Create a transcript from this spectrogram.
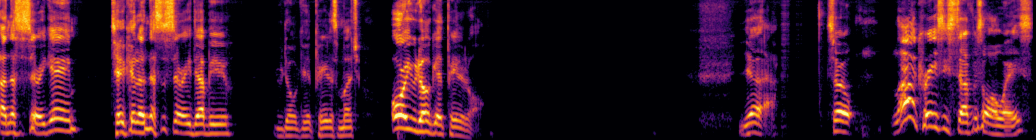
unnecessary game, take an unnecessary W, you don't get paid as much, or you don't get paid at all. Yeah. So, a lot of crazy stuff as always.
